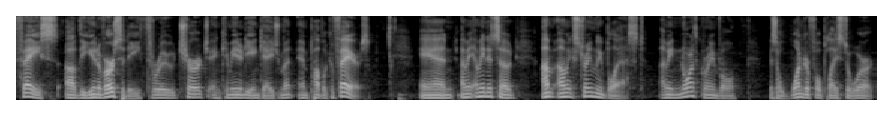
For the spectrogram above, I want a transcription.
face of the university through church and community engagement and public affairs. And I mean, I mean, it's a, I'm, I'm extremely blessed. I mean, North Greenville is a wonderful place to work,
